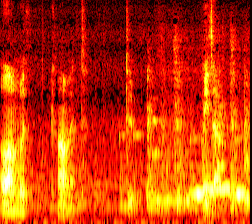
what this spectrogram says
along with comment. Peace out.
